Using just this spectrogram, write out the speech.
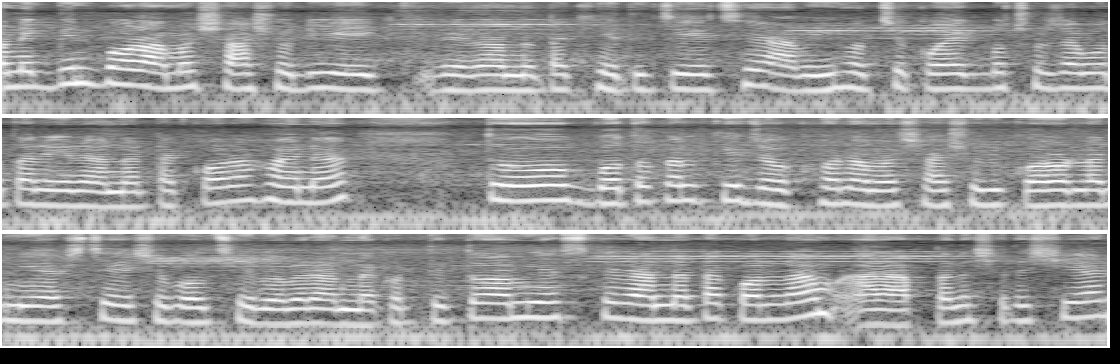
অনেক দিন পর আমার শাশুড়ি এই রান্নাটা খেতে চেয়েছে। আমি হচ্ছে কয়েক বছর যাব তার এই রান্নাটা করা হয় না। তো গতকালকে যখন আমার শাশুড়ি করলা নিয়ে আসছে, এসে বলছে, এভাবে রান্না করতে। তো আমি আজকে রান্নাটা করলাম আর আপনাদের সাথে শেয়ার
